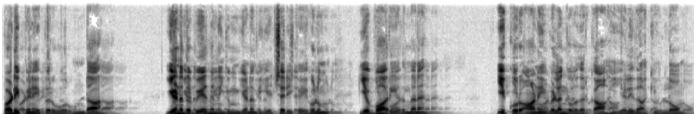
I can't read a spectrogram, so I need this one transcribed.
படிப்பினை பெறுவோர் உண்டா? எனது வேதனையும் எனது எச்சரிக்கைகளும் எவ்வாறு இருந்தன? இக்குர்ஆனை விளங்குவதற்காக எளிதாக்கியுள்ளோம்.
